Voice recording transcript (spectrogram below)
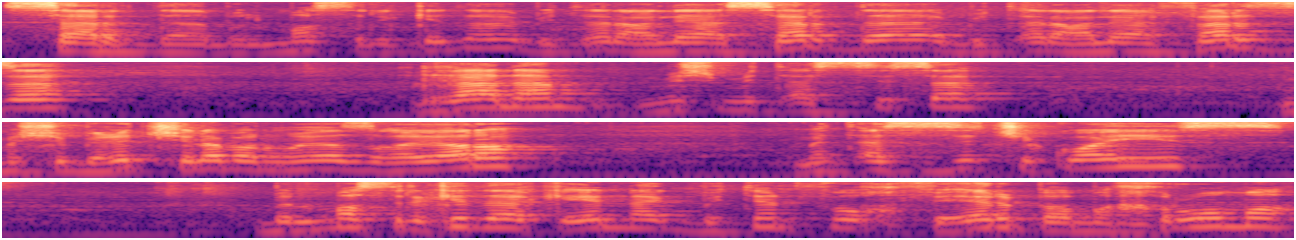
سردة بالمصري كده بيتقال عليها سردة بيتقال عليها فرزة. غنم مش متأسسة ما شبعتش لبن وهي صغيرة ما تأسستش كويس. بالمصري كده كأنك بتنفخ في قربة مخرومة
